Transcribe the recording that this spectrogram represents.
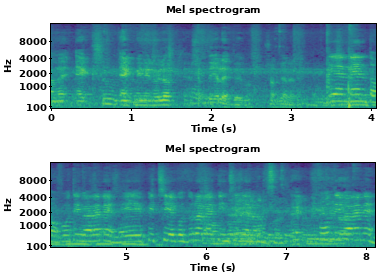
আমরা একশো এক মিনিট হইল সব দিয়ে লাইতে হইব সরকারের। দিয়ে নেন তো প্রতিবারে নেন এই পিছিয়ে দূরে তিন সিজন প্রতিবারে নেন।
